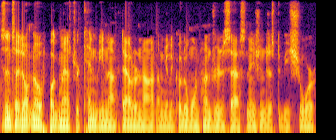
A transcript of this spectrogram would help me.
Since I don't know if Bugmaster can be knocked out or not, I'm going to go to 100 assassination just to be sure.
